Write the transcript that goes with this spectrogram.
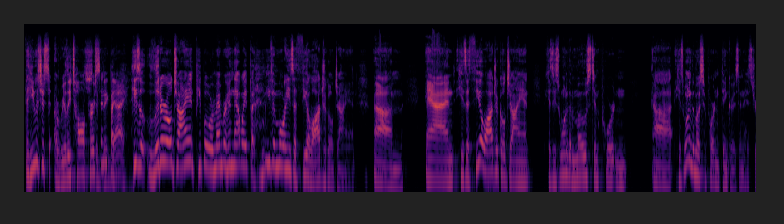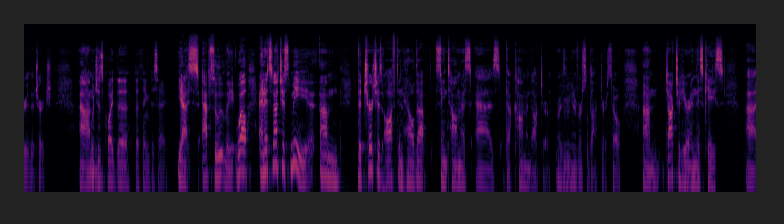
that he was just a really tall person. big but guy. he's a literal giant. People remember him that way, but even more, he's a theological giant. Um, and he's a theological giant because he's one of the most important. Uh, he's one of the most important thinkers in the history of the church. Um, Which is quite the, the thing to say. Yes, absolutely. Well, and it's not just me. Um, the church has often held up St. Thomas as the common doctor or as the universal doctor. So, um, doctor here in this case uh,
